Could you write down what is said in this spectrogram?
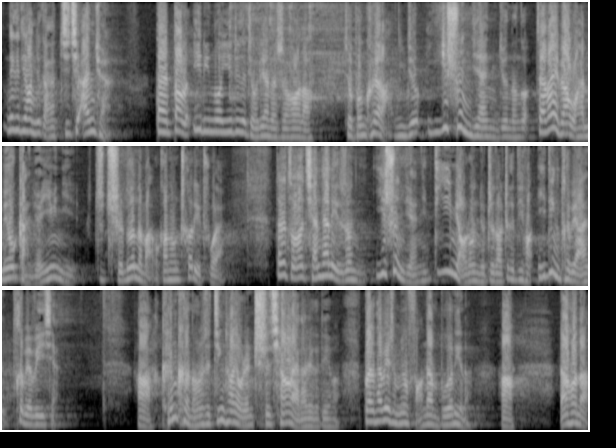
那个地方你就感觉极其安全。但是到了伊利诺伊这个酒店的时候呢，就崩溃了。你就一瞬间，你就能够在外边我还没有感觉，因为你是迟钝的嘛。我刚从车里出来，但是走到前台里的时候，你一瞬间，你第一秒钟你就知道这个地方一定特别安、特别危险，啊，很可能是经常有人持枪来到这个地方，不然他为什么用防弹玻璃呢？啊，然后呢，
